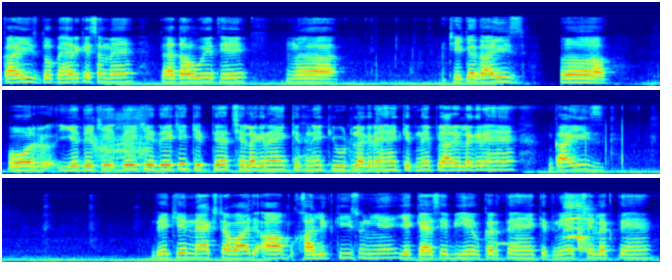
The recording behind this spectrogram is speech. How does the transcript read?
गाइस दोपहर के समय पैदा हुए थे। ठीक है गाइस और ये देखिए देखिए देखिए कितने अच्छे लग रहे हैं, कितने क्यूट लग रहे हैं, कितने प्यारे लग रहे हैं। गाइस देखिए नेक्स्ट आवाज़ आप खालिद की सुनिए। ये कैसे बिहेव करते हैं, कितने अच्छे लगते हैं।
